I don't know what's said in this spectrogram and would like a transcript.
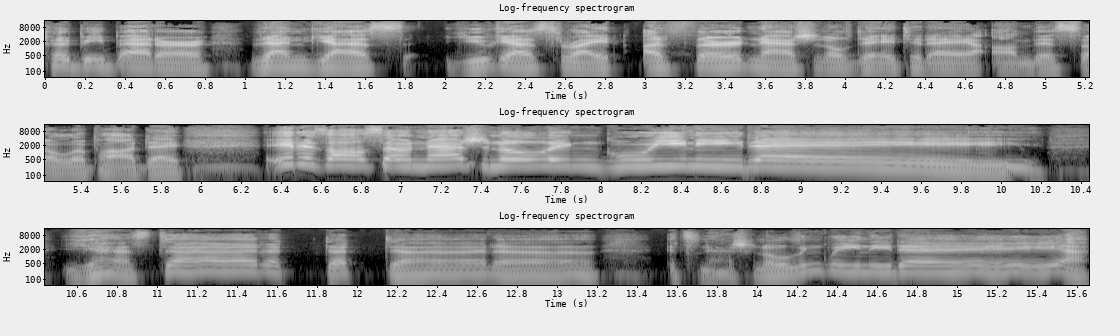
could be better than, yes, you guessed right, a third national day today on this solo pod day. It is also National Linguini Day. Yes, da da da da da. It's National Linguini Day.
